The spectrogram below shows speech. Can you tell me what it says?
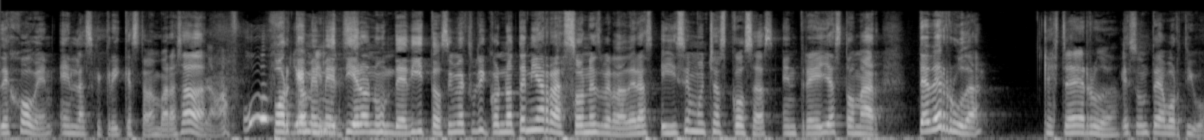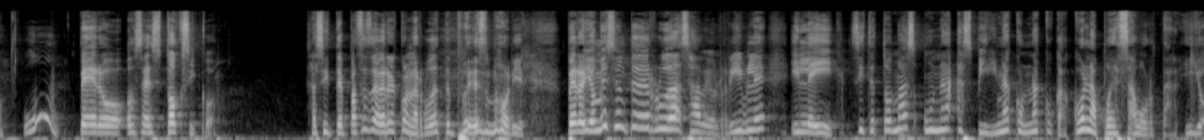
de joven en las que creí que estaba embarazada. Uf, Porque me miles. metieron un dedito, ¿sí me explico? No tenía razones verdaderas e hice muchas cosas, entre ellas tomar té de ruda, Que esté de ruda. es un té abortivo, Uh, pero, o sea, es tóxico. O sea, si te pasas de verga con la ruda te puedes morir. Pero yo me hice un té de ruda, sabe horrible, y leí, si te tomas una aspirina con una Coca-Cola puedes abortar. Y yo,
